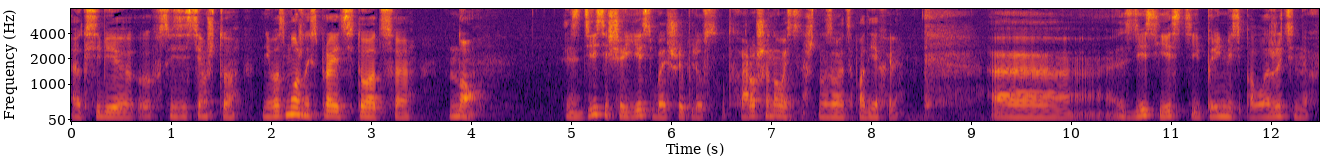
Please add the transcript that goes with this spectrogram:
к себе в связи с тем, что невозможно исправить ситуацию, но здесь еще есть большой плюс. Вот хорошая новость, что называется, подъехали. Э, здесь есть и примесь положительных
